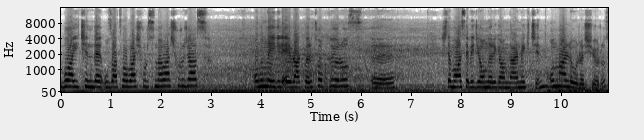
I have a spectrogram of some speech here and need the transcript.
Bu ay içinde uzatma başvurusuna başvuracağız. Onunla ilgili evrakları topluyoruz. Ee, işte muhasebeci onları göndermek için onlarla uğraşıyoruz.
